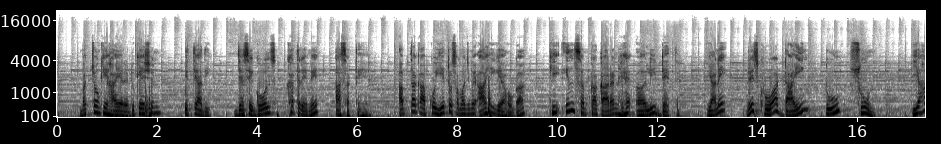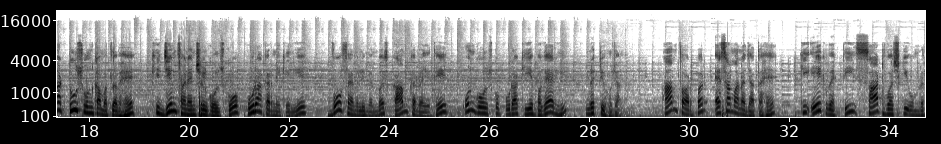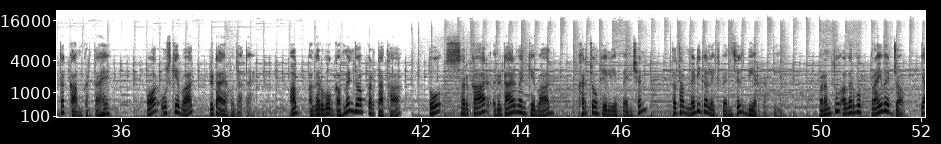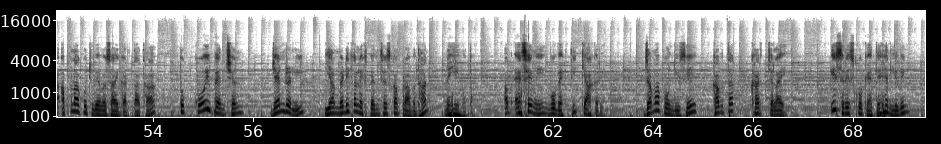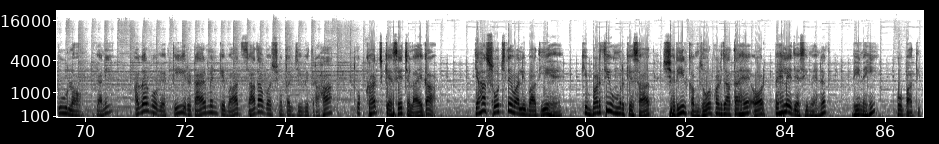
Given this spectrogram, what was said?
बच्चों की हायर एजुकेशन इत्यादि, जैसे गोल्स खतरे में आ सकते हैं। अब तक आपको ये तो समझ में आ ही गया होगा कि इन सब का कारण है अर्ली डेथ यानी रिस्क हुआ डाइंग टू सून यहाँ टू सून का मतलब है कि जिन फाइनेंशियल गोल्स को पूरा करने के लिए वो फैमिली मेंबर्स काम कर रहे थे, उन गोल्स को पूरा किए बगैर ही मृत्यु हो जाना। आमतौर पर ऐसा माना जाता है कि एक व्यक्ति 60 वर्ष की उम्र तक काम करता है और उसके बाद रिटायर हो जाता है। अब अगर वो गवर्नमेंट जॉब करता था तो सरकार रिटायरमेंट के बाद खर्चों के लिए पेंशन तथा मेडिकल एक्सपेंसेस बियर करती है। परंतु अगर वो प्राइवेट जॉब या अपना कुछ व्यवसाय करता था तो कोई पेंशन जनरली या मेडिकल एक्सपेंसेस का प्रावधान नहीं होता। अब ऐसे में वो व्यक्ति क्या करे? जमा पूंजी से कब तक खर्च चलाए? इस रिस्क को कहते हैं लिविंग टू लॉन्ग यानी अगर वो व्यक्ति रिटायरमेंट के बाद ज़्यादा वर्षों तक जीवित रहा तो खर्च कैसे चलाएगा? यहाँ सोचने वाली बात यह है कि बढ़ती उम्र के साथ शरीर कमज़ोर पड़ जाता है और पहले जैसी मेहनत भी नहीं हो पाती।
